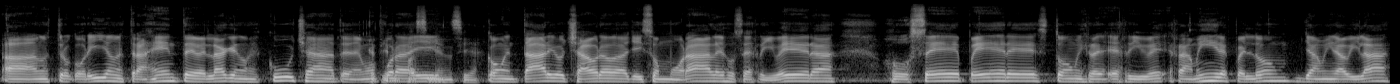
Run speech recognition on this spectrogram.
a nuestro corillo, a nuestra gente, ¿verdad? Que nos escucha. Tenemos por ahí paciencia. comentarios. Shout out a Jason Morales, José Rivera, José Pérez, Tommy eh, Ramírez, perdón, Yamira Vilá.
